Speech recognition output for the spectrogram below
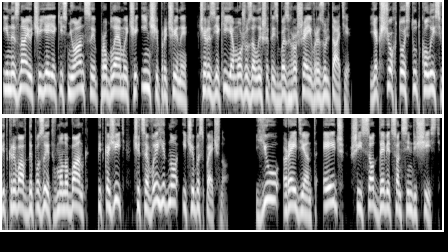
І не знаю, чи є якісь нюанси, проблеми чи інші причини, через які я можу залишитись без грошей в результаті. Якщо хтось тут колись відкривав депозит в Монобанк, підкажіть, чи це вигідно і чи безпечно. U Radiant Age 6976.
